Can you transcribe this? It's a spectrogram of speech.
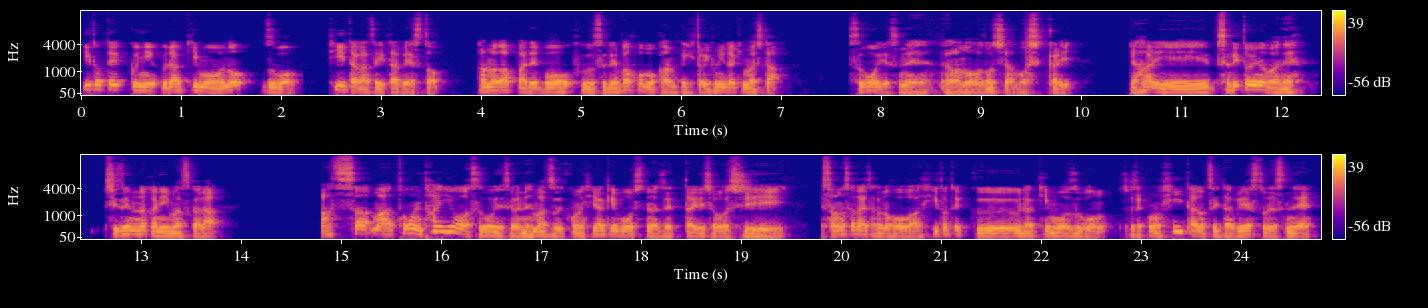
ヒートテックに裏起毛のズボン。ヒーターがついたベスト。雨がっぱで防風すればほぼ完璧というふうにいただきました。すごいですね。あの、どちらもしっかり。やはり、釣りというのはね、自然の中にいますから、暑さ、まあ、特に太陽はすごいですよね。まず、この日焼け防止というのは絶対でしょうし、寒さ対策の方はヒートテック裏肝ズボン、そしてこのヒーターのついたベーストですね。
